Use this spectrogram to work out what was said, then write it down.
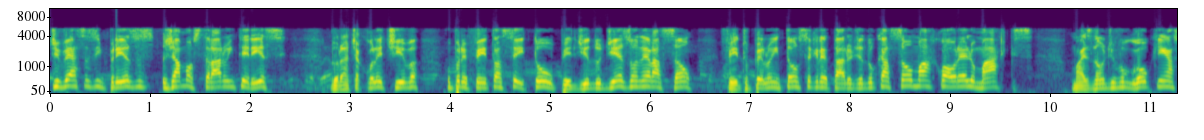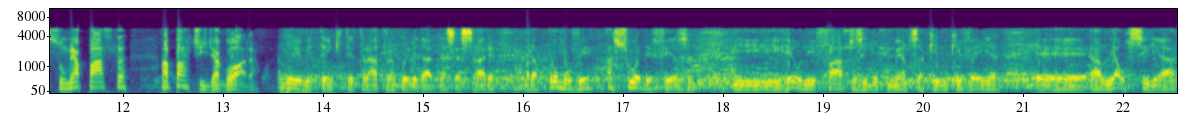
diversas empresas já mostraram interesse. Durante a coletiva, o prefeito aceitou o pedido de exoneração feito pelo então secretário de Educação, Marco Aurélio Marques, mas não divulgou quem assume a pasta a partir de agora. Ele tem que ter a tranquilidade necessária para promover a sua defesa e reunir fatos e documentos, aquilo que venha é, a lhe auxiliar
